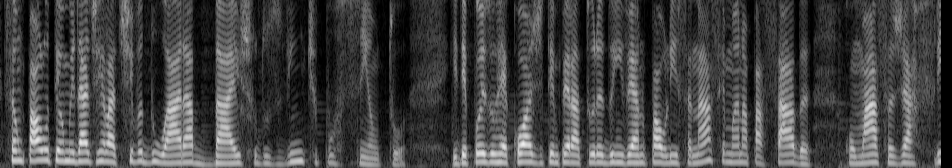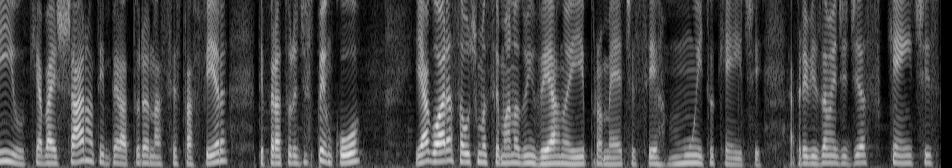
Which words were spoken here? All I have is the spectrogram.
São Paulo tem umidade relativa do ar abaixo dos 20%. E depois do recorde de temperatura do inverno paulista na semana passada, com massas de ar frio que abaixaram a temperatura na sexta-feira, a temperatura despencou e agora, essa última semana do inverno aí promete ser muito quente. A previsão é de dias quentes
